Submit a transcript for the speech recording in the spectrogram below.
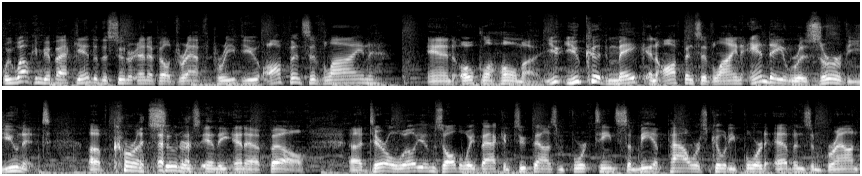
We welcome you back into the Sooner NFL Draft Preview. Offensive line and Oklahoma. You, you could make an offensive line and a reserve unit of current Sooners in the NFL. Uh, Daryl Williams, all the way back in 2014, Samia Powers, Cody Ford, Evans, and Brown.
